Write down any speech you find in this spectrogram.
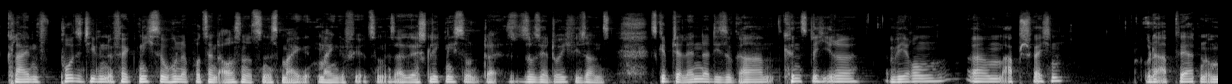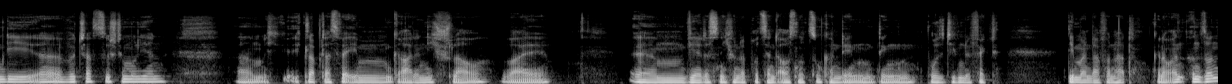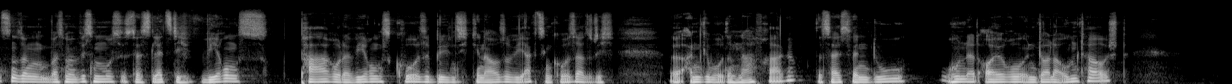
kleinen positiven Effekt nicht so 100% ausnutzen, ist mein, mein Gefühl zumindest. Also er schlägt nicht so, so sehr durch wie sonst. Es gibt ja Länder, die sogar künstlich ihre Währung ähm, abschwächen oder abwerten, um die äh, Wirtschaft zu stimulieren. Ähm, ich ich glaube, das wäre eben gerade nicht schlau, weil ähm, wir das nicht 100% ausnutzen können, den, den positiven Effekt, den man davon hat. Genau. An, ansonsten, was man wissen muss, ist, dass letztlich Währungspaare oder Währungskurse bilden sich genauso wie Aktienkurse, also durch äh, Angebot und Nachfrage. Das heißt, wenn du 100 Euro in Dollar umtauscht,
